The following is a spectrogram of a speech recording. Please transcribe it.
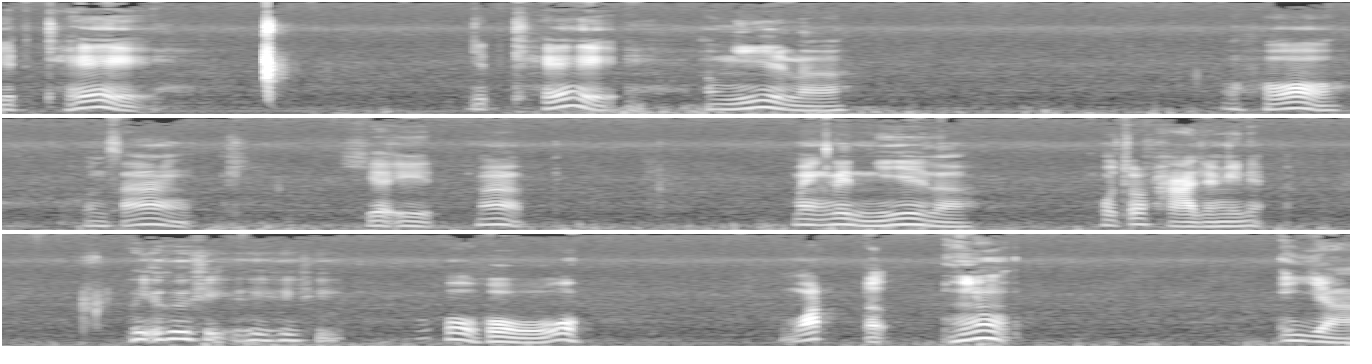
ย็ดแค่เย็ดแค่เอางี้เหรอ โอ้โห คนสร้างเคียเอ็ดมาก แม่งเล่นงี้เหรอโหจะผ่านอย่างนี้เนี่ยเฮ้ยเฮ้ยเฮ้ยเฮ้ยเฮ้ยเฮ้ยโอ้โห what the hell ไอ้หยา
